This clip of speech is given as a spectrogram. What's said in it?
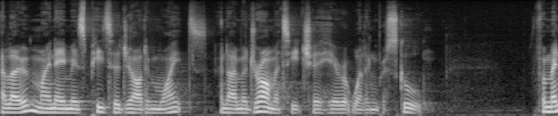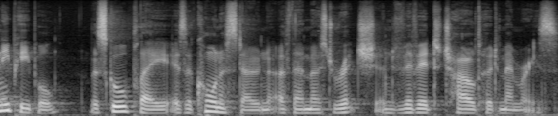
Hello, my name is Peter Jardine White, and I'm a drama teacher here at Wellingborough School. For many people, the school play is a cornerstone of their most rich and vivid childhood memories.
